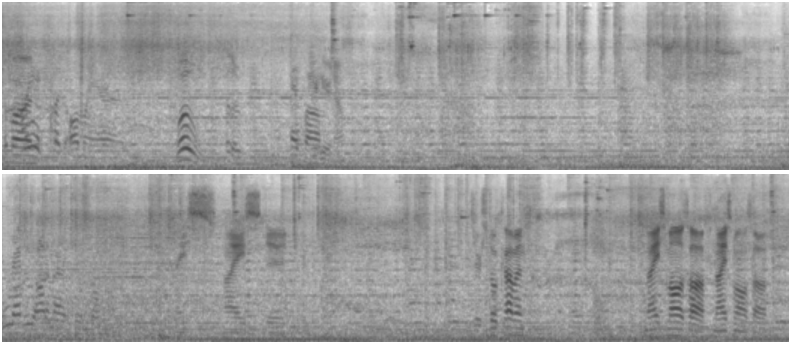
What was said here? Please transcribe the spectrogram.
Come on. I'm on. gonna all my arrows. Whoa. Hello. Pipe You're here now. Lovely automatic pistol. Nice, nice, dude. They're still coming. Nice Molotov. Nice Molotov.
